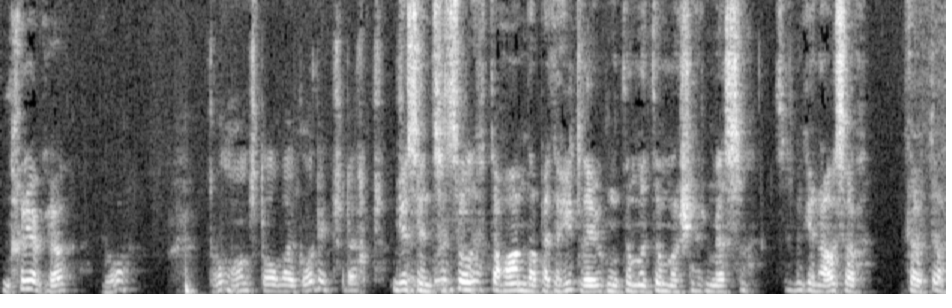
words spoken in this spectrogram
im Krieg. Ja. Ja. Darum haben sie da mal gar nichts recht. Wir sind so daheim noch bei der Hitlerjugend, da wir da marschieren müssen. Sind wir genauso. Da, da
